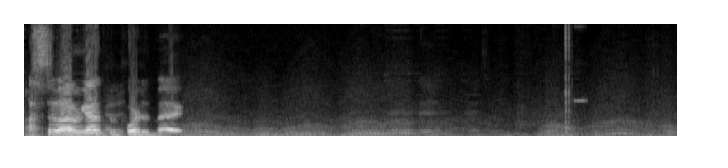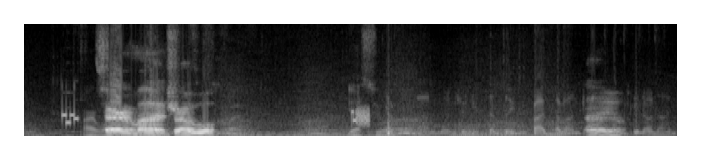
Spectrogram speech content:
I still haven't gotten deported back. All right, Sir, am I in trouble? Yes, you are. On 1 Junior 765, time on I am. 1709.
